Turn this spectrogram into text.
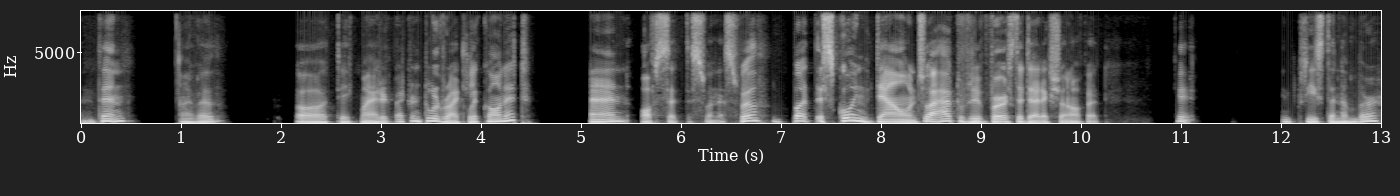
And then I will uh, take my edit pattern tool, right click on it and offset this one as well. But it's going down, so I have to reverse the direction of it. Okay, increase the number.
